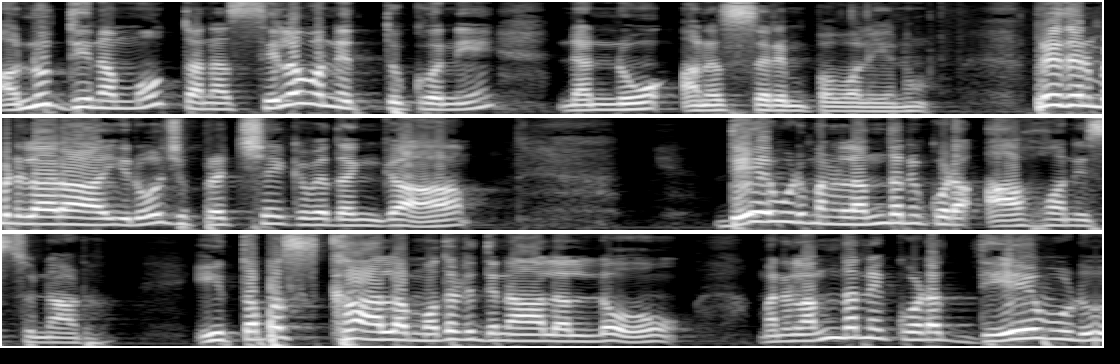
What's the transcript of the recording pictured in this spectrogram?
అనుదినము తన శిలవనెత్తుకొని నన్ను అనుసరింపవలేను ప్రియదని బిడ్డలారా ఈరోజు ప్రత్యేక విధంగా దేవుడు మనలందరినీ కూడా ఆహ్వానిస్తున్నాడు. ఈ తపస్కాల మొదటి దినాలలో మనలందరినీ కూడా దేవుడు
